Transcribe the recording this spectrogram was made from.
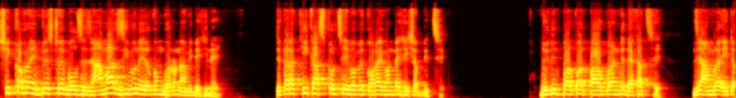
শিক্ষকরা ইমপ্রেসড হয়ে বলছে যে, আমার জীবনে এরকম ঘটনা আমি দেখি নাই। যে তারা কি কাজ করছে, এভাবে কড়াই গন্ডায় হিসাব দিচ্ছে। দুই দিন পর পর পাওয়ার পয়েন্টে দেখাচ্ছে যে আমরা এটা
